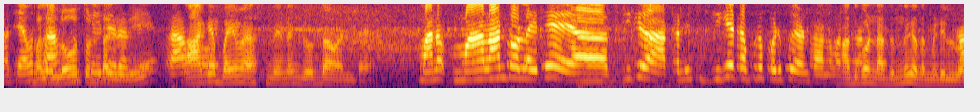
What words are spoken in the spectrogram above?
అటు ఎవరు భలే సాహసం లోతు ఉంటుంది చేయలేరండి. ఇది నాకే భయం వేస్తుంది ఏంటని చూద్దామంటే. మన మా లాంటి వాళ్ళు అయితే దిగి అక్కడి నుంచి దిగేటప్పుడు పడిపోయి ఉంటాం అనమాట అదిగోండి అది ఉంది కదా మిడిల్లో.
